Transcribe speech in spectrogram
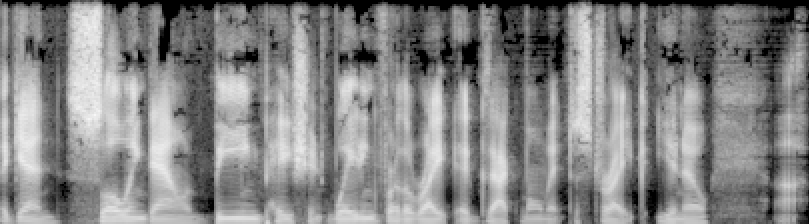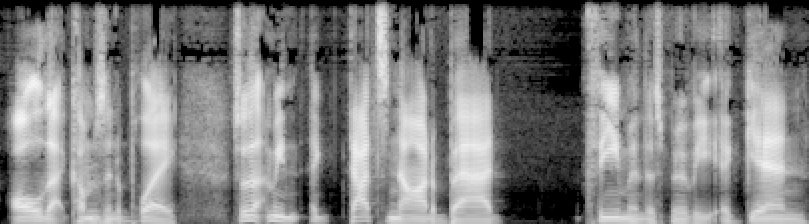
again slowing down being patient waiting for the right exact moment to strike you know? Uh, all of that comes into play. So that i mean that's not a bad theme in this movie. Again,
